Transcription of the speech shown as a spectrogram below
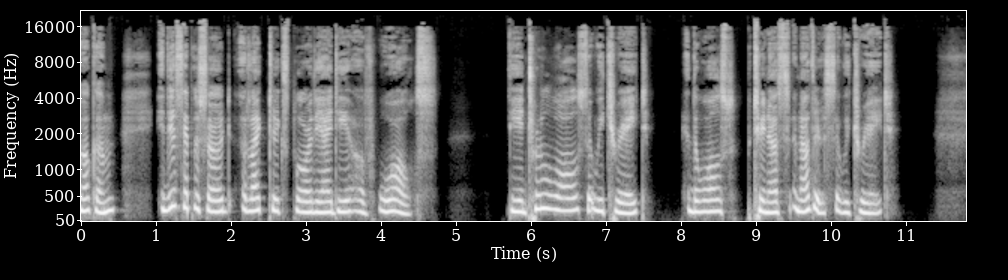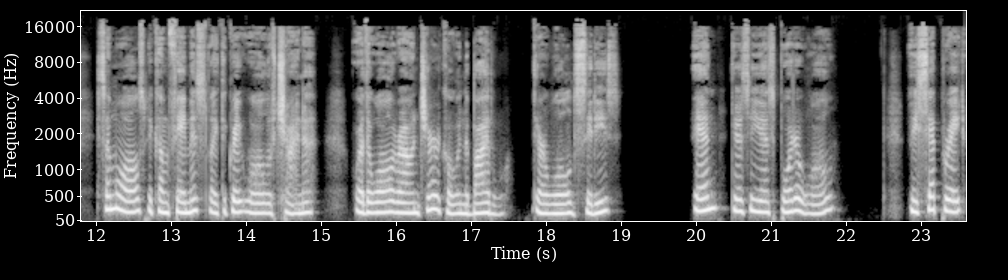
Welcome. In this episode, I'd like to explore the idea of walls, the internal walls that we create, and the walls between us and others that we create. Some walls become famous, like the Great Wall of China or the wall around Jericho in the Bible. There are walled cities. Then there's the U.S. border wall. We separate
